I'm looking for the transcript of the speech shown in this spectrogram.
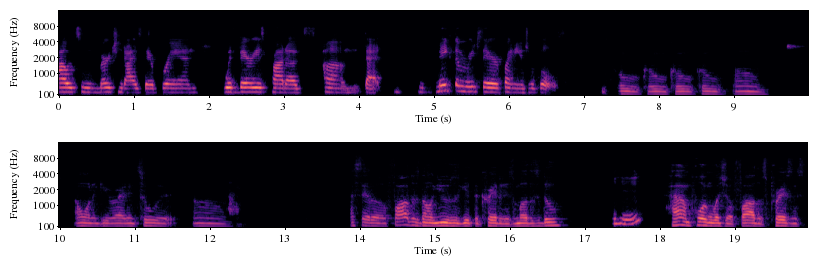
how to merchandise their brand with various products um, that make them reach their financial goals. Cool, cool, cool, cool. Um, I want to get right into it. Um, I said, uh, fathers don't usually get the credit as mothers do. Mm-hmm. How important was your father's presence,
